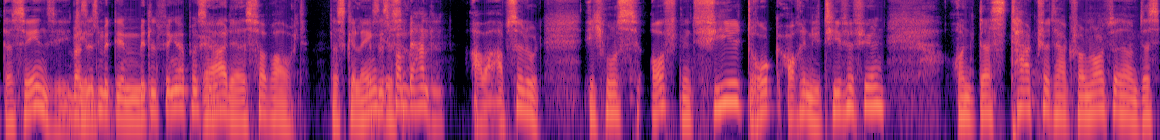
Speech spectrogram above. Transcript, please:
das sehen Sie. Was die, ist mit dem Mittelfinger passiert? Ja, der ist verbraucht. Das Gelenk das ist, vom Behandeln. Aber absolut. Ich muss oft mit viel Druck auch in die Tiefe fühlen. Und das Tag für Tag von morgen zusammen. Das,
